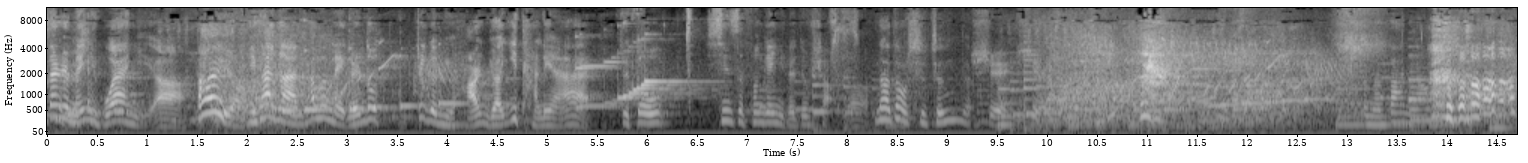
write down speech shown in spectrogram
但是美女不爱你啊！爱呀！你看看他们每个人都，这个女孩你知道，一谈恋爱就都心思分给你的就少了。那倒是真的。是是。怎么办呢？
